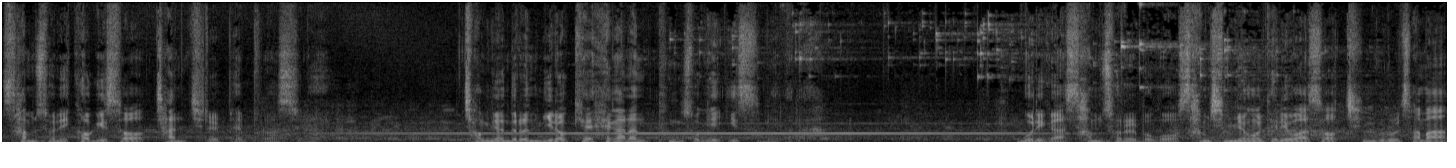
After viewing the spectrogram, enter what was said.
삼손이 거기서 잔치를 베풀었으니 청년들은 이렇게 행하는 풍속이 있음이더라. 무리가 삼손을 보고 삼십 명을 데려와서 친구를 삼아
